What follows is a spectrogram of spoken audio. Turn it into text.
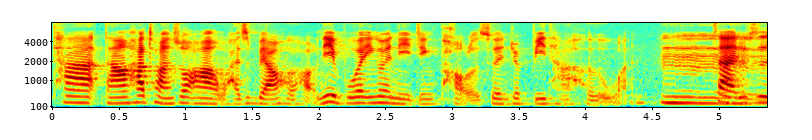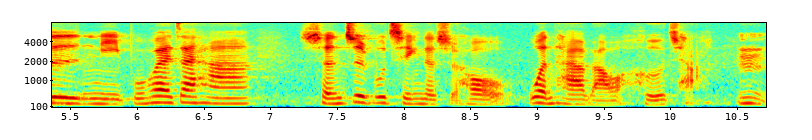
他，然后他突然说啊我还是不要喝好了，你也不会因为你已经泡了，所以你就逼他喝完。嗯，再就是你不会在他神志不清的时候问他要不要喝茶，嗯，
